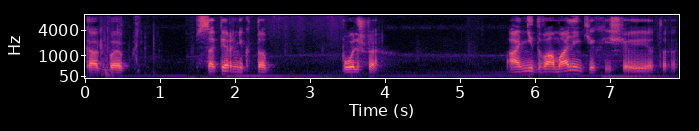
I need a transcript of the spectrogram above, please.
как бы соперник-то больше. А они два маленьких, еще и это...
